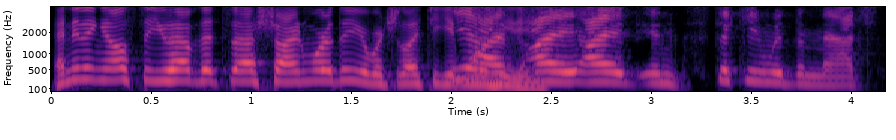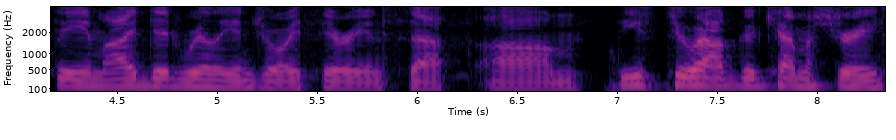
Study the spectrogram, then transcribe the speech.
anything else that you have that's uh, shine worthy, or would you like to get yeah, more heaty? I, I, in sticking with the match theme, I did really enjoy Theory and Seth. Um, these two have good chemistry.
